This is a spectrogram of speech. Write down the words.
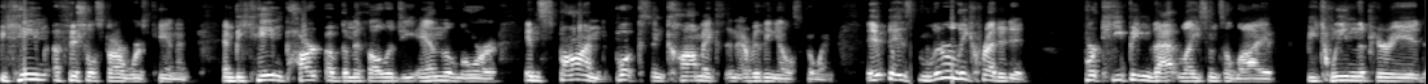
became official Star Wars canon and became part of the mythology and the lore and spawned books and comics and everything else going. It is literally credited for keeping that license alive between the period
